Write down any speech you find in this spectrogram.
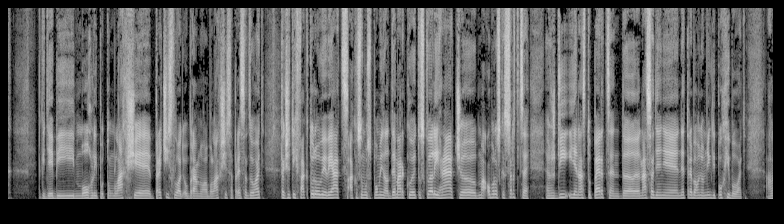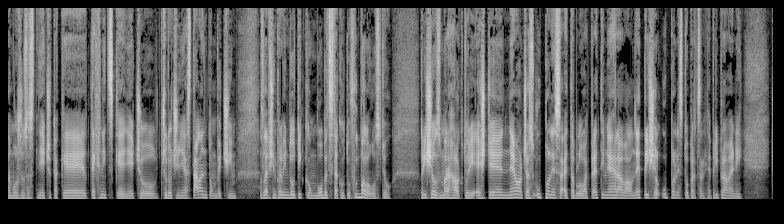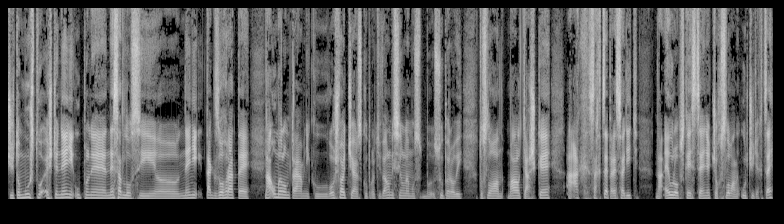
kde by mohli potom ľahšie prečíslovať obranu alebo ľahšie sa presadzovať. Takže tých faktorov je viac. Ako som už spomínal, Demarko je to skvelý hráč, e, má obrovské srdce, vždy ide na 100%, e, nasadenie netreba o ňom nikdy pochybovať, ale možno zase niečo také technické, niečo, čo dočinia s talentom väčším, s lepším prvým dotykom, vôbec s takouto futbalovosťou prišiel z Mrhal, ktorý ešte nemal čas úplne sa etablovať, predtým nehrával, neprišiel úplne 100% pripravený. Čiže to mužstvo ešte není úplne, nesadlo si, e, není tak zohraté na umelom trávniku vo Švajčiarsku proti veľmi silnému superovi. To Slovan mal ťažké a ak sa chce presadiť na európskej scéne, čo Slovan určite chce,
